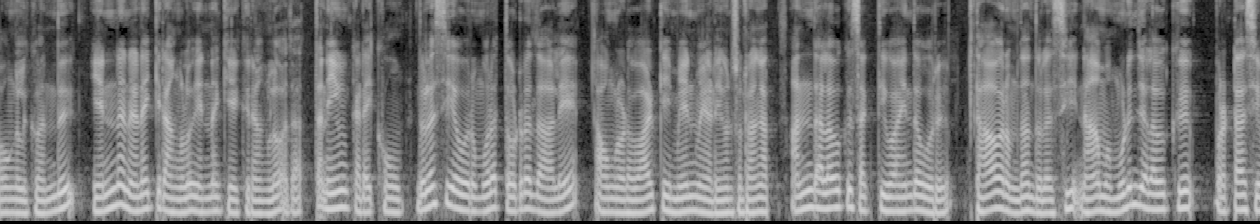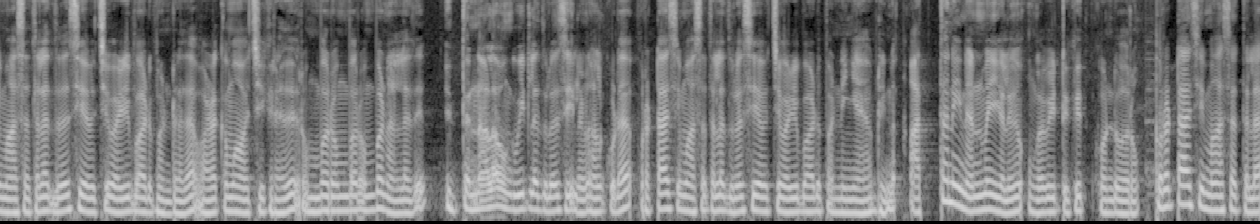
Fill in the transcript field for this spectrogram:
அவங்களுக்கு வந்து என்ன நினைக்கிறாங்களோ என்ன கேட்குறாங்களோ அது அத்தனையும் கிடைக்கும். துளசியை ஒரு முறை தொடுறதாலே அவங்களோட வாழ்க்கை மேன்மை அடையும்னு சொல்கிறாங்க அந்த அளவுக்கு சக்தி வாய்ந்த ஒரு தாவரம் தான் துளசி. நாம் முடிஞ்ச அளவுக்கு புரட்டாசி மாதத்தில் துளசியை வச்சு வழிபாடு பண்ணுறத வழக்கமாக வச்சுக்கிறது ரொம்ப ரொம்ப ரொம்ப நல்லது. இத்தனை நாளாக உங்கள் வீட்டில் துளசி இல்லைனாலும் கூட புரட்டாசி மாதத்தில் துளசியை வச்சு வழிபாடு பண்ணீங்க அப்படின்னா அத்தனை நன்மைகளையும் உங்கள் வீட்டுக்கு கொண்டு வரும். புரட்டாசி மாதத்தில்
